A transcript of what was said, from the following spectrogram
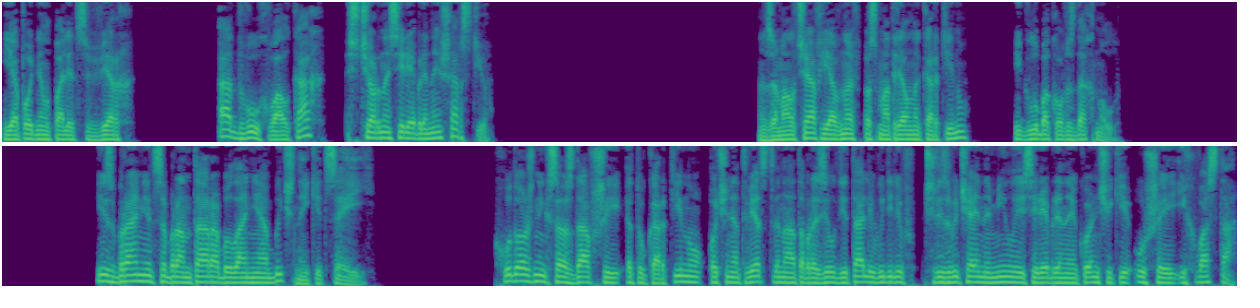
я поднял палец вверх, о двух волках с черно-серебряной шерстью. Замолчав, я вновь посмотрел на картину и глубоко вздохнул. Избранница Бронтара была необычной кицеей. Художник, создавший эту картину, очень ответственно отобразил детали, выделив чрезвычайно милые серебряные кончики ушей и хвоста.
